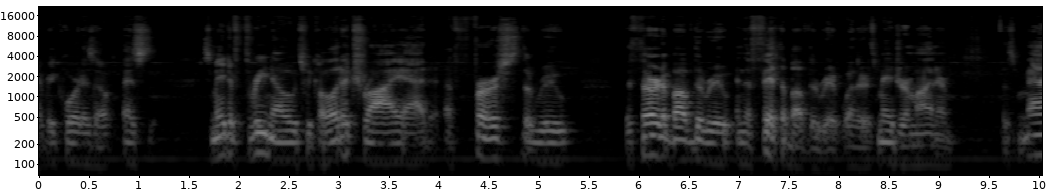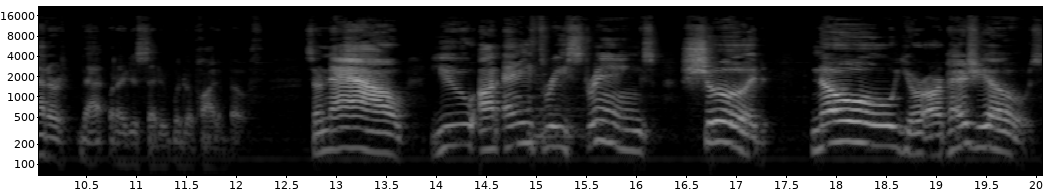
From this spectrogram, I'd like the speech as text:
every chord is a is it's made of three notes. We call it a triad. A first, the root, the third above the root, and the fifth above the root, whether it's major or minor. Doesn't matter. That what I just said it would apply to both. So now you on any three strings should know your arpeggios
